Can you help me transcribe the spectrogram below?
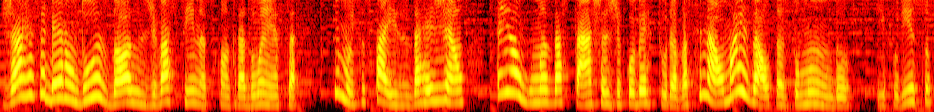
já receberam duas doses de vacinas contra a doença e muitos países da região têm algumas das taxas de cobertura vacinal mais altas do mundo. E por isso,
